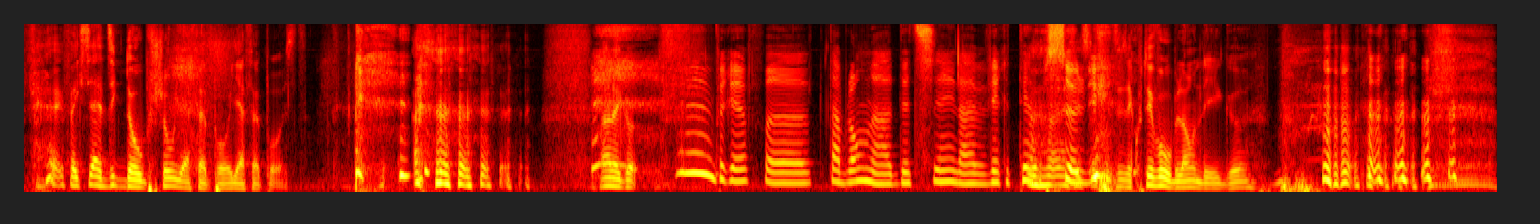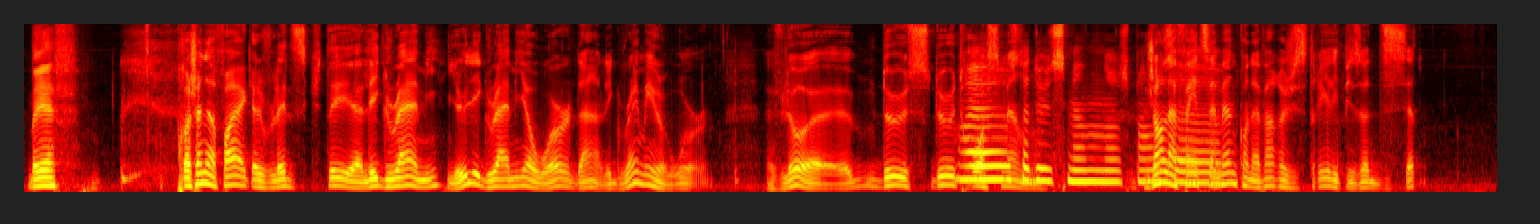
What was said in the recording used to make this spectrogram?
fait, fait que si elle dit que Dope Show, il a fait pas, il a fait pas. ah. Bref, euh, ta blonde elle détient la vérité Ouais, c'est ça, absolue. ils disent, Écoutez vos blondes, les gars. Bref. Prochaine affaire que je voulais discuter, euh, les Grammy. Il y a eu les Grammy Awards, hein, les Grammy Awards. Là, euh, deux, deux trois semaines. C'était deux semaines, je pense. Genre la fin de euh, semaine qu'on avait enregistré l'épisode 17.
